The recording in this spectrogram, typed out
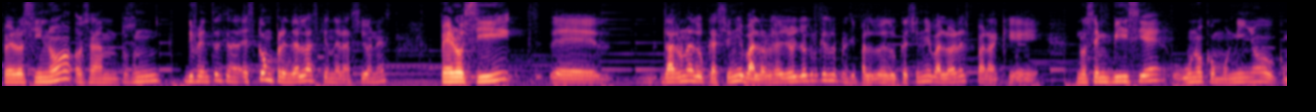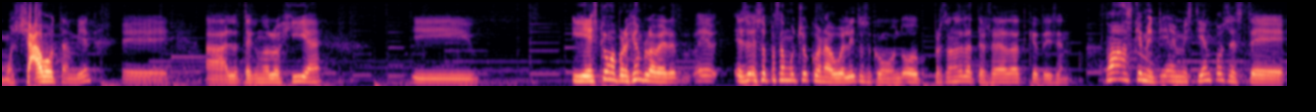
Pero si no, o sea, pues son diferentes, es comprender las generaciones, pero sí eh, dar una educación y valores. O sea, yo, yo creo que es lo principal, la educación y valores para que no se envicie uno como niño o como chavo también eh, a la tecnología. Y, y es como, por ejemplo, a ver, eh, eso, pasa mucho con abuelitos o, con, personas de la tercera edad que te dicen, no, es que en mis tiempos, este,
